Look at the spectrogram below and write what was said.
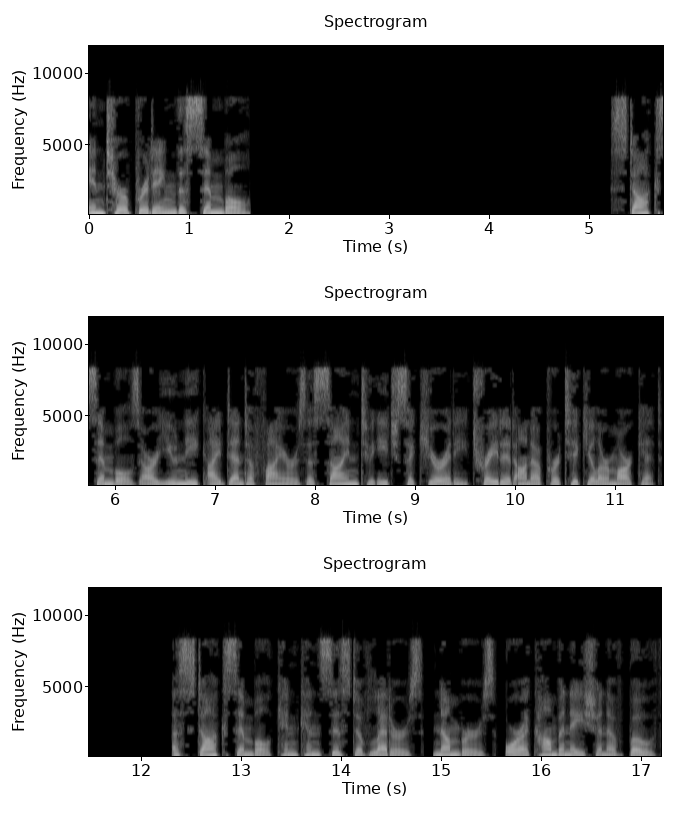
Interpreting the symbol Stock symbols are unique identifiers assigned to each security traded on a particular market. A stock symbol can consist of letters, numbers, or a combination of both,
